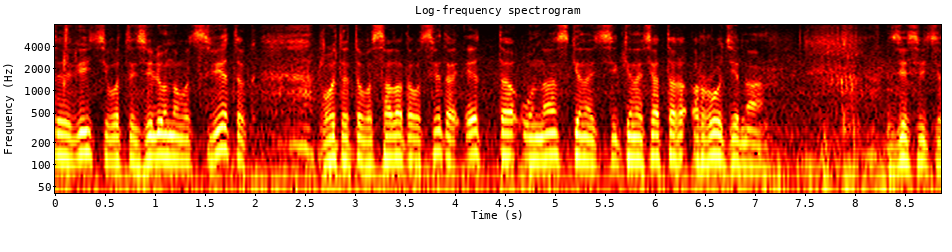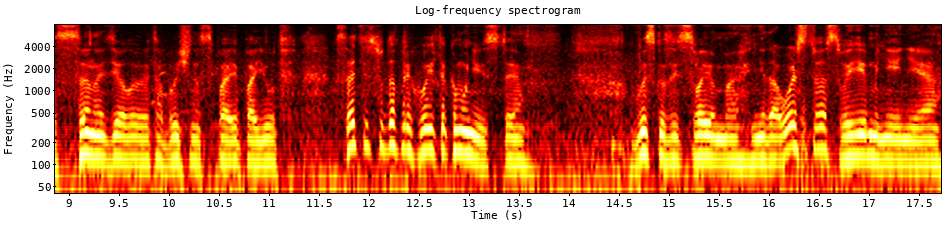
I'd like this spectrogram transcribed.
э, видите, вот зеленого цвета, вот этого салатового цвета, это у нас киноте- кинотеатр «Родина». Здесь, видите, сцены делают, обычно поют. Кстати, сюда приходят и коммунисты высказать свое недовольство, свои мнения.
